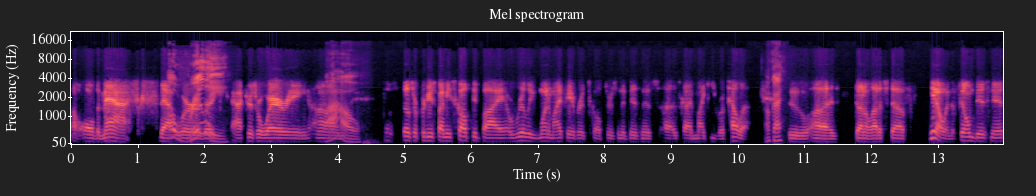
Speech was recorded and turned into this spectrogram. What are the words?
uh, all the masks that Oh, were really? the actors were wearing. Um, Wow. those, those are produced by me, sculpted by a really one of my favorite sculptors in the business, uh, this guy Mikey Rotella Okay. who uh, has done a lot of stuff, you know, in the film business,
